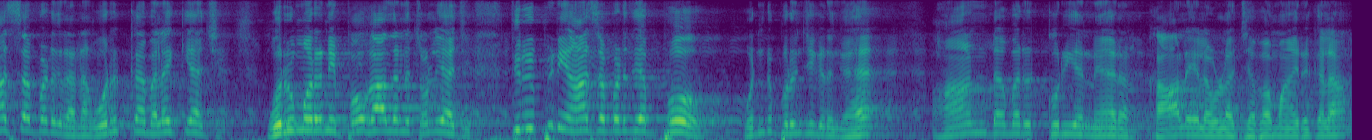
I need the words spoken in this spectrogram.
ஆசைப்படுகிற நான் ஒருக்க விலைக்கியாச்சு. ஒரு முறை நீ போகாதன்னு சொல்லியாச்சு. திருப்பி நீ ஆசைப்படுதியா போ. ஒன்று புரிஞ்சுக்கிடுங்க. ஆண்டவருக்குரிய நேரம் காலையில் உள்ள ஜெபமாக இருக்கலாம்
